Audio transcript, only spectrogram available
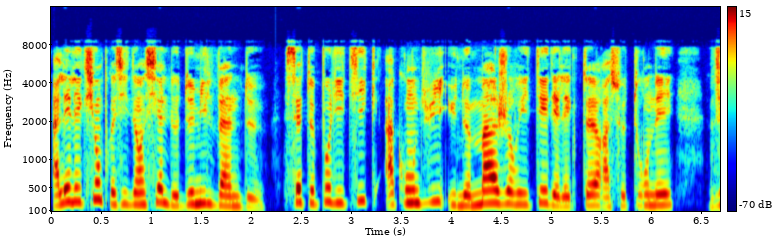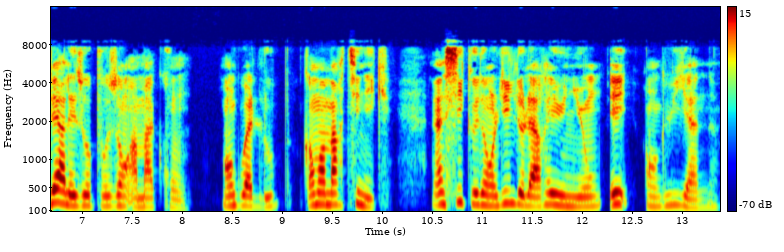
À l'élection présidentielle de 2022, cette politique a conduit une majorité d'électeurs à se tourner vers les opposants à Macron, en Guadeloupe comme en Martinique, ainsi que dans l'île de la Réunion et en Guyane.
